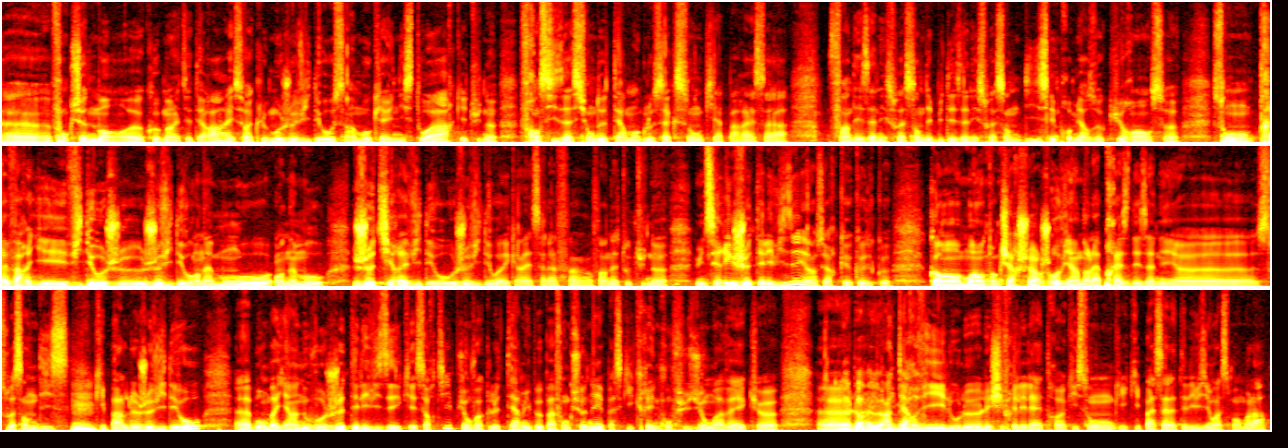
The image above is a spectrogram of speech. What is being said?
euh, fonctionnements communs, etc. Et c'est vrai que le mot jeu vidéo, c'est un mot qui a une histoire, qui est une francisation de termes anglo-saxons qui apparaissent à la fin des années 60, début des années 70. Les premières occurrences sont très variées vidéo-jeu, jeu vidéo en un mot, en un jeu-vidéo, jeu vidéo avec un S à la fin. Enfin, toute une, une série jeux télévisés. Hein. C'est-à-dire que, que, quand moi, en tant que chercheur, je reviens dans la presse des années 70 hmm. qui parle de jeux vidéo, bon, bah, il y a un nouveau jeu télévisé qui est sorti, puis on voit que le terme il peut pas fonctionner parce qu'il crée une confusion avec Interville ou le, les chiffres et les lettres qui, sont, qui, passent à la télévision à ce moment-là.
